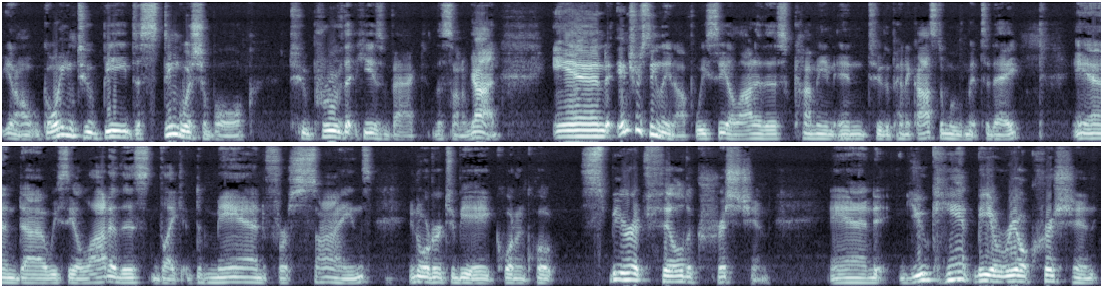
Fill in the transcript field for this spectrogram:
you know going to be distinguishable to prove that he is in fact the Son of God. And interestingly enough, we see a lot of this coming into the Pentecostal movement today. And uh, we see a lot of this like demand for signs in order to be a quote unquote spirit filled Christian. And you can't be a real Christian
